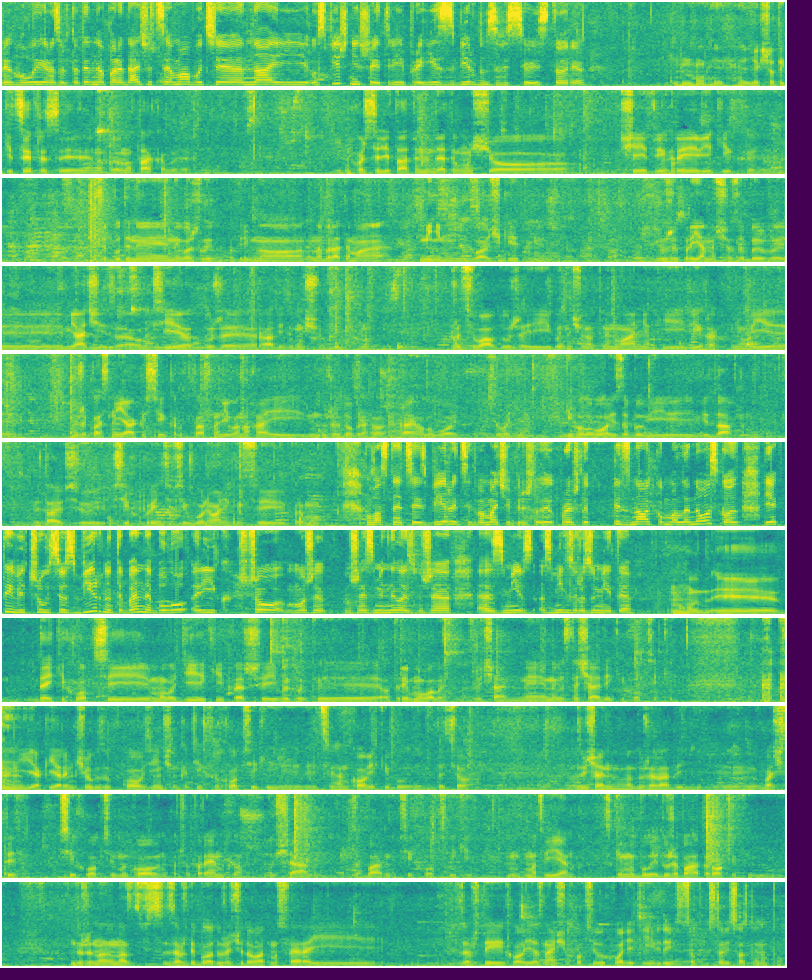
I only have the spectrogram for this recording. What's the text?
три голи, результативна передача. Це, мабуть, найуспішніший твій приїзд в збірну за всю історію. Ну, якщо такі цифри, напевно, так, але не хочеться літати ніде, тому що ще є дві гри, в яких е, це буде не, не. Потрібно набирати мінімум два очки. Тому дуже приємно, що забив е, м'яч і за Олексія. Дуже радий, тому що ну, працював дуже і видно, що на тренуваннях і в іграх в нього є дуже класні якості, класна ліва нога, і він дуже добре грає головою. Сьогодні і головою забив, і віддав. Тому вітаю всю, всіх українців, всіх вболівальників з цією перемогою. Власне, цей збір і ці два матчі прийшли пройшли під знаком Малиновського. Як ти відчув цю збірну, тебе не було рік. Що може вже змінилось, вже е, зміг зміг зрозуміти? Ну, і деякі хлопці молоді, які перші виклики отримували. Звичайно, не, не вистачає деяких хлопців, які як Яремчук, Зубков, Зінченко, ті хлопці, які циганков, які були до цього. Звичайно, дуже радий е, бачити всіх хлопців Миколенко, Шапаренко, Гущан, Забарний, всіх хлопців, які Матвієнко, з ким ми були дуже багато років. І дуже у нас завжди була дуже чудова атмосфера і завжди я знаю, що хлопці виходять і віддають 100% на пол.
